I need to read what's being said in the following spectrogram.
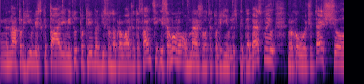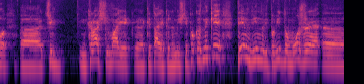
на торгівлі з Китаєм, і тут потрібно дійсно запроваджувати санкції і самому обмежувати торгівлю з Піднебесною, враховуючи те, що е, чим краще має е, Китай економічні показники, тим він відповідно може е,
